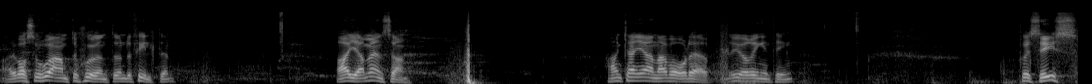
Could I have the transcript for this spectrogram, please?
Ja, det var så varmt och skönt under filten. Jajamensan. Han kan gärna vara där, det gör ingenting. Precis.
